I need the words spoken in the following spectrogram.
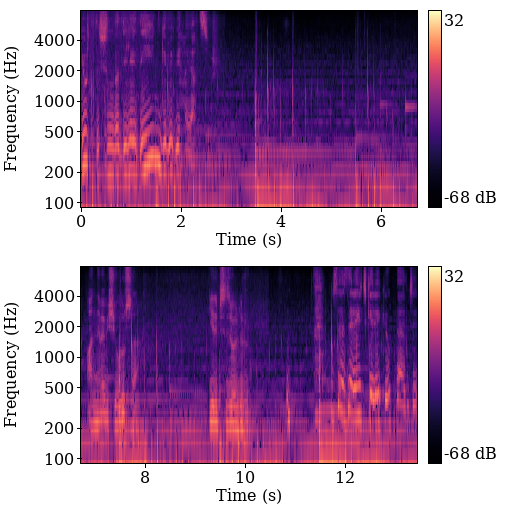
Yurt dışında dilediğin gibi bir hayat sür. Anneme bir şey olursa gelip sizi öldürürüm. Bu sözlere hiç gerek yok bence.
